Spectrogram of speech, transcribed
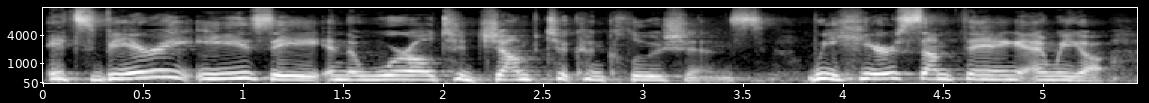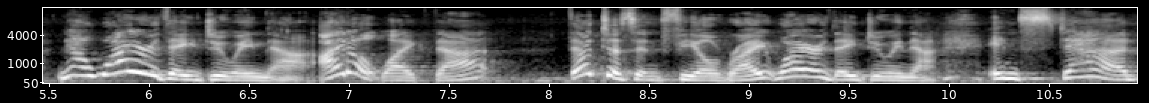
It's very easy in the world to jump to conclusions. We hear something and we go, now, why are they doing that? I don't like that. That doesn't feel right. Why are they doing that? Instead,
